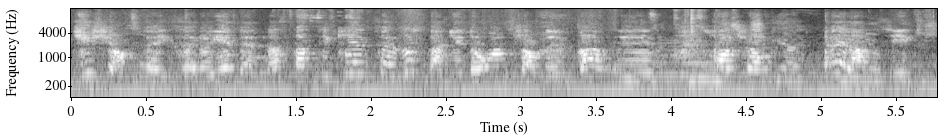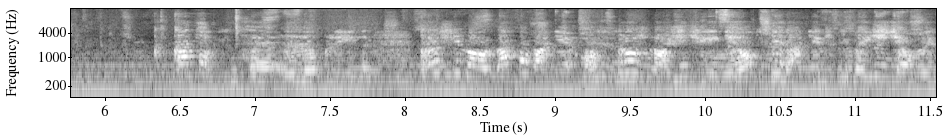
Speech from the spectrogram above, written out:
10.01 na stacji Kielce zostanie dołączony y, pociąg relacji Katowice-Lublin. Prosimy o zachowanie ostrożności i nieotwieranie drzwi wejściowych.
